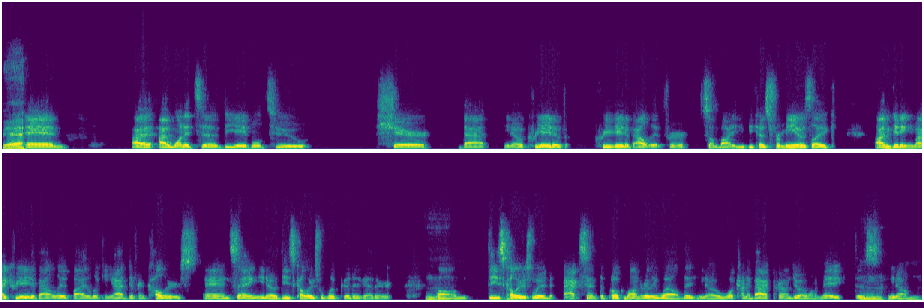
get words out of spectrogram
yeah, and I I wanted to be able to share that you know creative creative outlet for somebody because for me it was like i'm getting my creative outlet by looking at different colors and saying you know these colors would look good together Mm, um these Mm. colors would accent the pokemon really well that you know what kind of background do i want to make This, Mm. you know mm,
